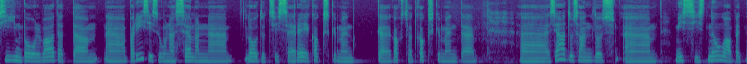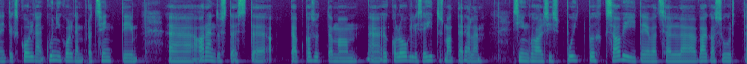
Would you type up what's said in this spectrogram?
siinpool vaadata äh, Pariisi suunas, seal on äh, loodud siis see RE kakskümmend, kaks tuhat kakskümmend seadusandlus, äh, mis siis nõuab, et näiteks kolmkümmend, kuni kolmkümmend protsenti äh, arendustest peab kasutama ökoloogilisi ehitusmaterjale. siinkohal siis puit, põhk, savi teevad seal väga suurt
